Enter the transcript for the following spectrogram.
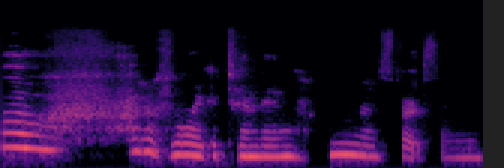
Oh i don't feel like attending. I'm going to start saying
